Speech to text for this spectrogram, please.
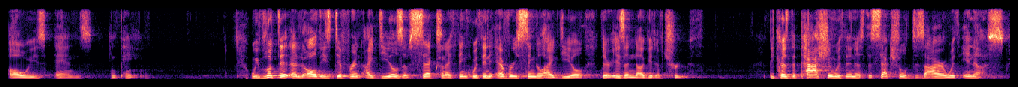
always ends in pain. We've looked at, at all these different ideals of sex, and I think within every single ideal, there is a nugget of truth. Because the passion within us, the sexual desire within us,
